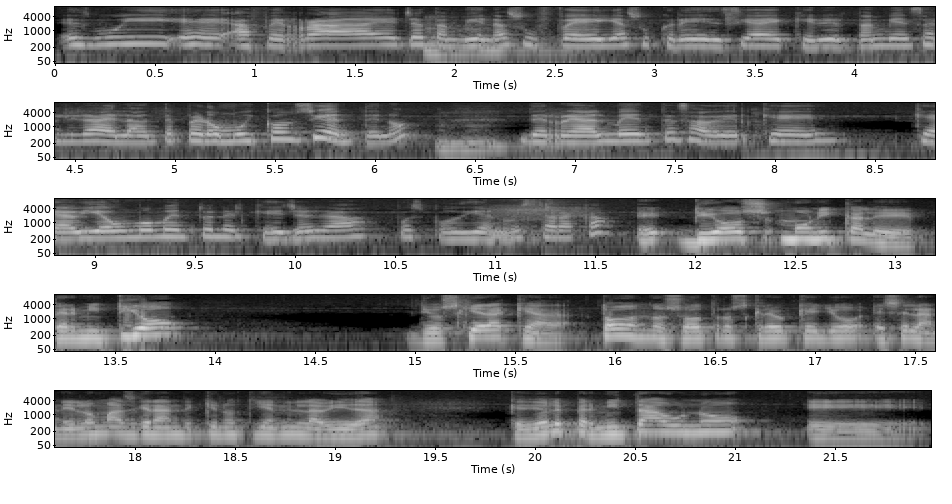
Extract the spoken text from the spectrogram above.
es muy eh, aferrada ella también a su fe y a su creencia de querer también salir adelante, pero muy consciente, ¿no? De realmente saber que, que, había un momento en el que ella ya pues podía no estar acá. Eh, Dios, Mónica, le permitió, Dios quiera que a todos nosotros, creo que yo es el anhelo más grande que uno tiene en la vida, que Dios le permita a uno, eh,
